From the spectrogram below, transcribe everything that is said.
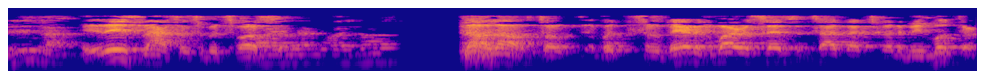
It is not. It is Nasas Why Mitzvah. No, no, so, but, so there the Gemara says it's not that's going to be mutter.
